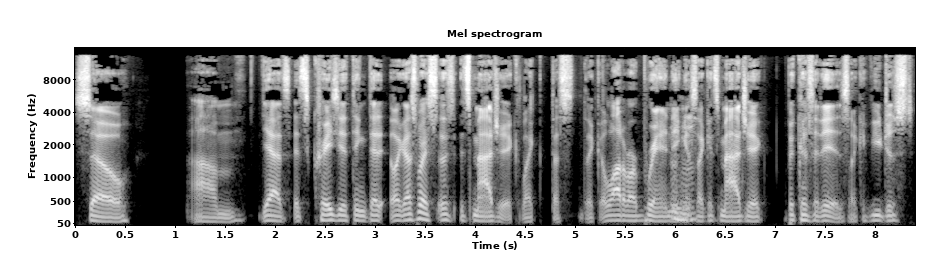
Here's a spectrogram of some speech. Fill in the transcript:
So um yeah it's, it's crazy to think that like that's why it's, it's magic. Like that's like a lot of our branding is like it's magic because it is. Like if you just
